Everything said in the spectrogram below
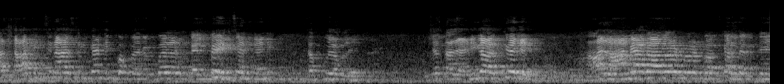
ఆ తాత ఇచ్చిన ఆస్తిని కానీ ఇంకో పది రూపాయలు కలిపే ఇచ్చాను కానీ తక్కువ ఇవ్వలేదు. చేత అది అడిగా అక్కలేదు వాళ్ళు ఆమె ఆధారపడి బతకాలి తప్పితే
